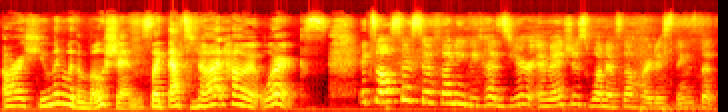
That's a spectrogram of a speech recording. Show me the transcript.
are a human with emotions. Like that's not how it works. It's also so funny because your image is one of the hardest things that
